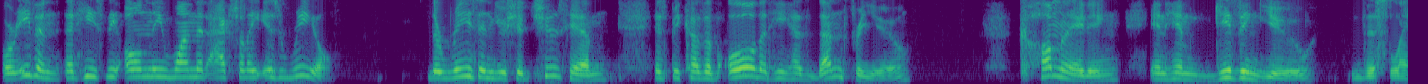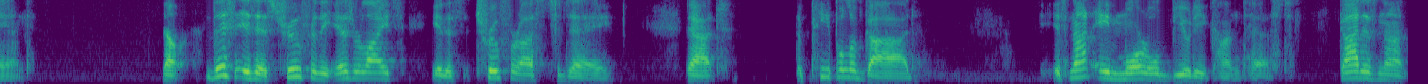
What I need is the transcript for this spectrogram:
or even that he's the only one that actually is real. The reason you should choose him is because of all that he has done for you, culminating in him giving you this land. Now, this is as true for the Israelites, it is true for us today that the people of God, it's not a moral beauty contest. God is not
